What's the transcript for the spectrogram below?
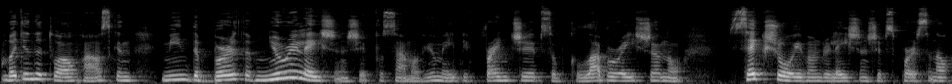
but in the 12th house can mean the birth of new relationship for some of you maybe friendships or collaboration or sexual even relationships personal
